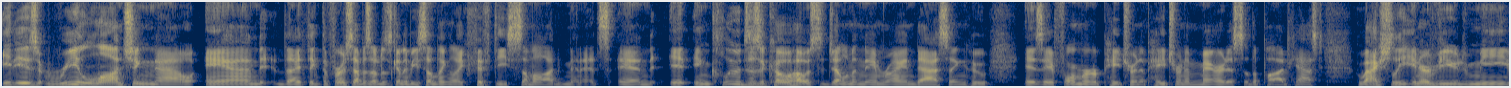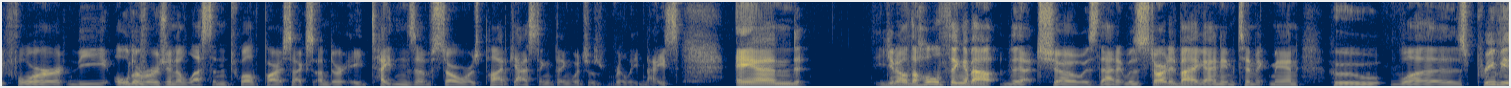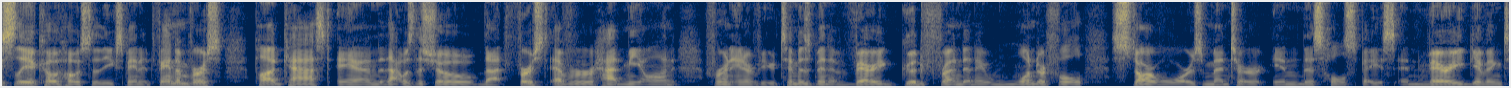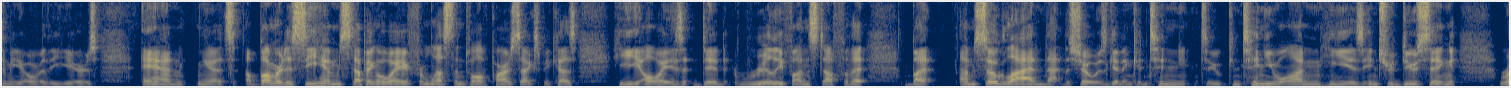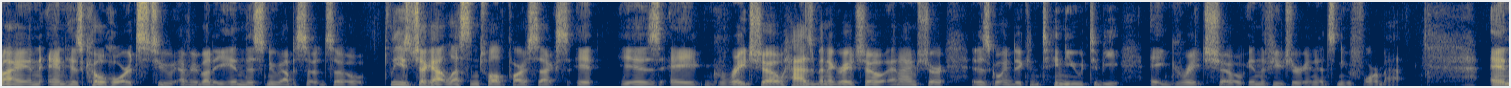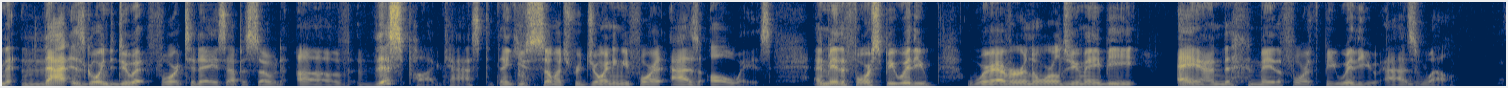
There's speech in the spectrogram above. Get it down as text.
it is relaunching now, and I think the first episode is going to be something like 50 some odd minutes. And it includes as a co host a gentleman named Ryan Dassing, who is a former patron, a patron emeritus of the podcast, who actually interviewed me for the older version of Less Than 12 Parsecs under a Titans of Star Wars podcasting thing, which was really nice. And you know, the whole thing about that show is that it was started by a guy named Tim McMahon, who was previously a co host of the Expanded Fandomverse podcast. And that was the show that first ever had me on for an interview. Tim has been a very good friend and a wonderful Star Wars mentor in this whole space and very giving to me over the years. And you know, it's a bummer to see him stepping away from less than 12 parsecs because he always did really fun stuff with it. But I'm so glad that the show is getting continue to continue on. He is introducing Ryan and his cohorts to everybody in this new episode. So please check out Less Than 12 Parsecs. It is a great show, has been a great show, and I'm sure it is going to continue to be a great show in the future in its new format. And that is going to do it for today's episode of this podcast. Thank you so much for joining me for it, as always. And may the force be with you wherever in the world you may be, and may the fourth be with you as well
